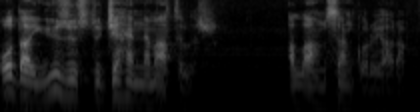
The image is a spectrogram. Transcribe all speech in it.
o da yüzüstü cehenneme atılır. Allah'ım sen koru ya Rabbi.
